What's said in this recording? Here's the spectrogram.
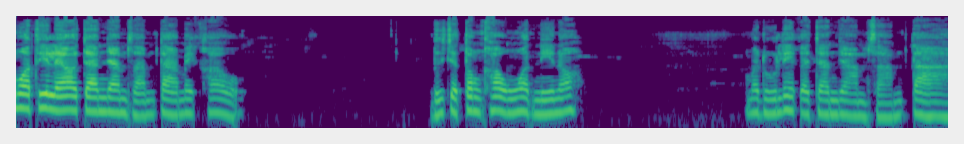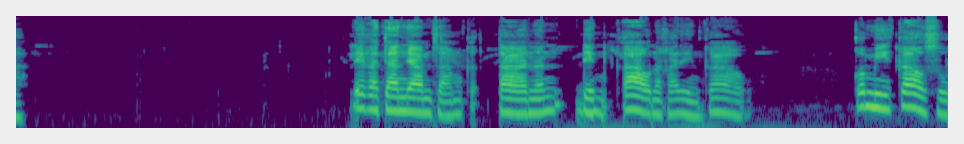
งวดที่แล้วอาจารย์ยามสามตาไม่เข้า หรือจะต้องเข้างวดนี้เนาะมาดูเลขอาจารย์ยามสามตา เลขอาจารย์ยามสามตานั้นเด่นเก้านะคะ เด่นเก้าก็มีเก้าศู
